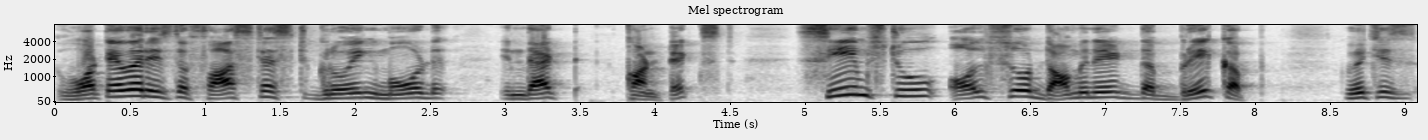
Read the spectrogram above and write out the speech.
whatever is the fastest growing mode in that context seems to also dominate the breakup which is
